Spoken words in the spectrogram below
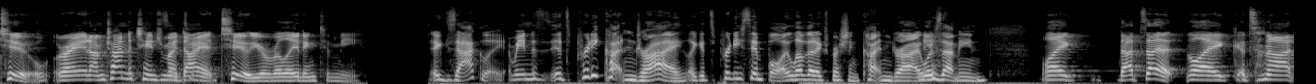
two, right? I'm trying to change my diet too. You're relating to me. Exactly. I mean, it's, it's pretty cut and dry. Like, it's pretty simple. I love that expression, cut and dry. What does that mean? Like, that's it. Like, it's not,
